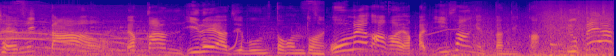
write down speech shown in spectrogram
재밌다. 약간 이래야지 몬스터 헌터는. 오메가가 약간 이상했다니까. 이거 빼야,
